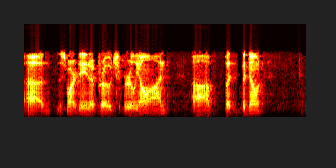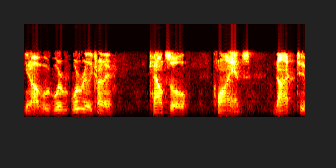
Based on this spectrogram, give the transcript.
uh, the smart data approach early on, uh, but but don't, you know, we're we're really trying to counsel clients not to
